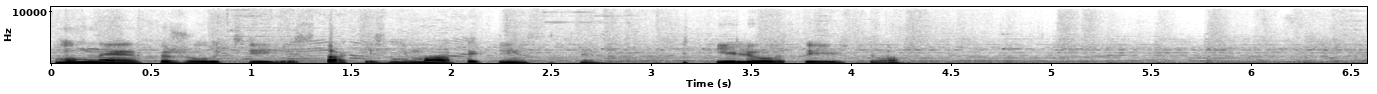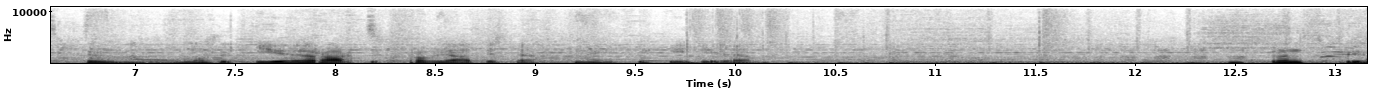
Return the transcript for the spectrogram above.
Головне, я кажу, ці стаки знімати, клінсити, підхилювати і все. Можуть і ієрархи справлятися, тільки гілям. Ну, в принципі,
